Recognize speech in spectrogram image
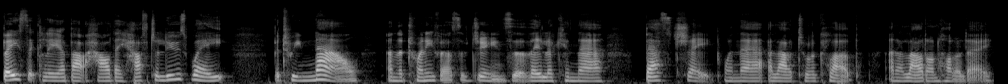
basically about how they have to lose weight between now and the 21st of June so that they look in their best shape when they're allowed to a club and allowed on holiday.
